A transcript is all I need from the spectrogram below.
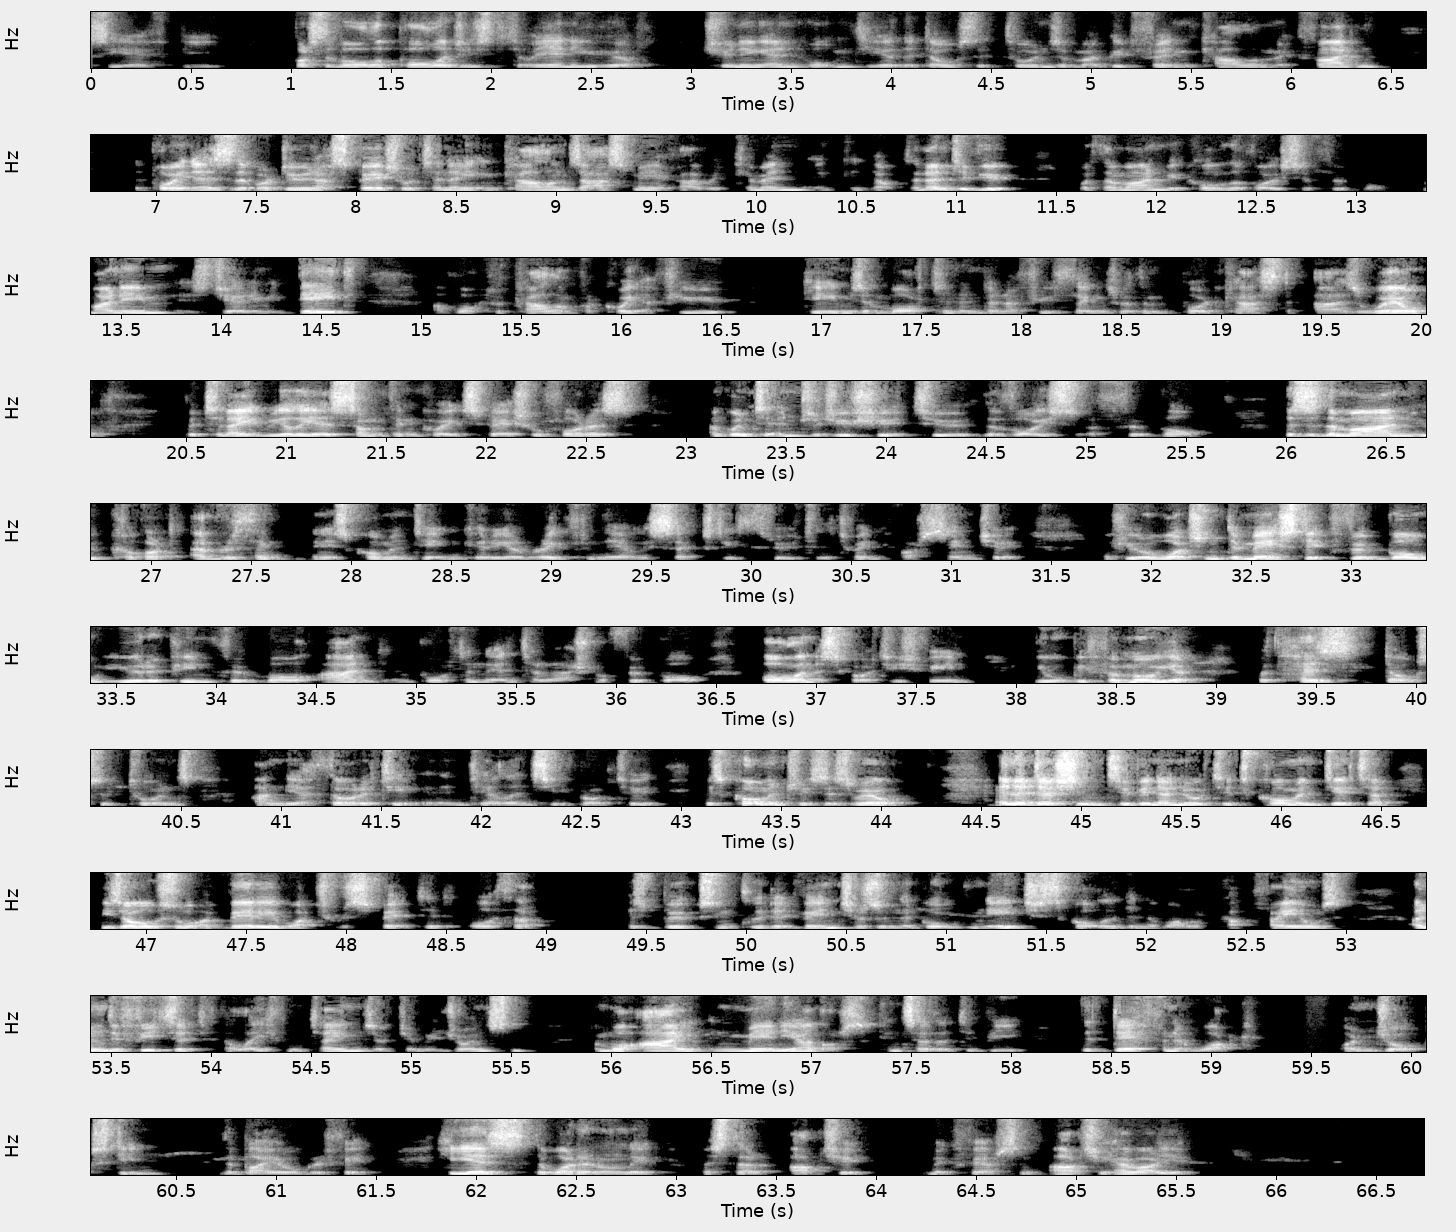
CFB. First of all, apologies to any of you tuning in, hoping to hear the dulcet tones of my good friend Callum McFadden. The point is that we're doing a special tonight, and Callum's asked me if I would come in and conduct an interview with a man we call the voice of football. My name is Jeremy Dade. I've worked with Callum for quite a few games at Morton and done a few things with him podcast as well. But tonight really is something quite special for us. I'm going to introduce you to the voice of football. This is the man who covered everything in his commentating career, right from the early 60s through to the 21st century. If you were watching domestic football, European football, and importantly, international football, all in a Scottish vein, you will be familiar with his dulcet tones and the authority and intelligence he brought to his commentaries as well. In addition to being a noted commentator, he's also a very much respected author. His books include Adventures in the Golden Age, Scotland in the World Cup Finals, Undefeated, The Life and Times of Jimmy Johnstone, and what I and many others consider to be the definite work on Jock Stein, the biography. He is the one and only Mr. Archie Macpherson. Archie, how are you?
